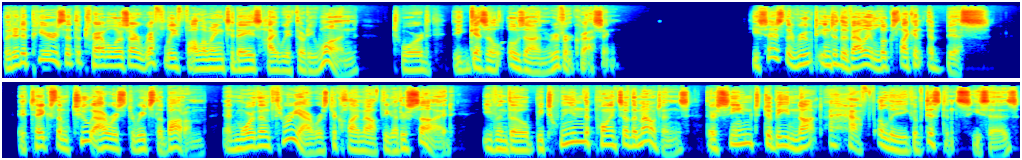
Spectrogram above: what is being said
but it appears that the travelers are roughly following today's Highway 31 toward the Gezel Ozan river crossing. He says the route into the valley looks like an abyss. It takes them two hours to reach the bottom and more than three hours to climb out the other side, even though between the points of the mountains there seemed to be not a half a league of distance, he says.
